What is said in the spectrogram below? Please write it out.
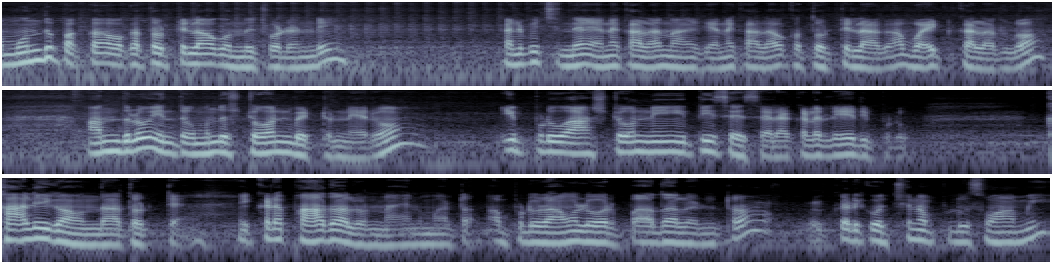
ముందు పక్క ఒక తొట్టిలాగా ఉంది చూడండి. కనిపించింది? వెనకాల నాకు వెనకాల ఒక తొట్టిలాగా వైట్ కలర్లో. అందులో ఇంతకుముందు స్టోన్ పెట్టున్నారు. ఇప్పుడు ఆ స్టోన్ని తీసేశారు. అక్కడ లేదు ఇప్పుడు. ఖాళీగా ఉంది ఆ తొట్టె. ఇక్కడ పాదాలు ఉన్నాయన్నమాట అప్పుడు రాముల వారి పాదాలు అంట ఇక్కడికి వచ్చినప్పుడు స్వామి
